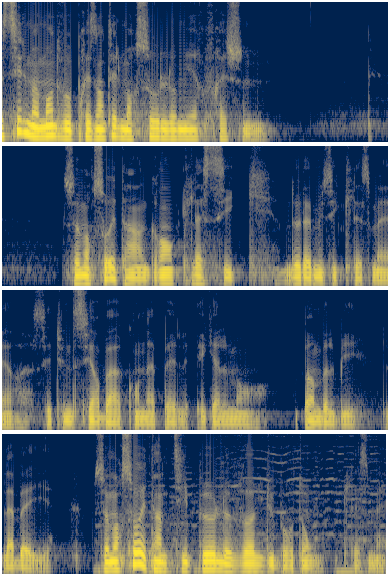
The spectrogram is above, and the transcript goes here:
Voici le moment de vous présenter le morceau Lomir Freshen. Ce morceau est un grand classique de la musique klezmer. C'est une sirba qu'on appelle également Bumblebee, l'abeille. Ce morceau est un petit peu le vol du bourdon klezmer.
